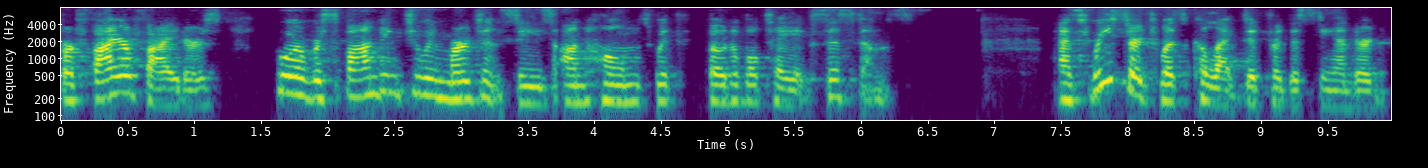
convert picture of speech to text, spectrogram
for firefighters who are responding to emergencies on homes with photovoltaic systems. As research was collected for the standard,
